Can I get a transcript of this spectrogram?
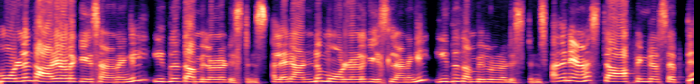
മുകളിലും താഴെയുള്ള കേസാണെങ്കിൽ ഇത് തമ്മിലുള്ള ഡിസ്റ്റൻസ് അല്ലെ രണ്ട് മുകളിലുള്ള കേസിലാണെങ്കിൽ ഇത് തമ്മിലുള്ള ഡിസ്റ്റൻസ് അതിനെയാണ് സ്റ്റാഫ് ഇന്റർസെപ്റ്റ്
